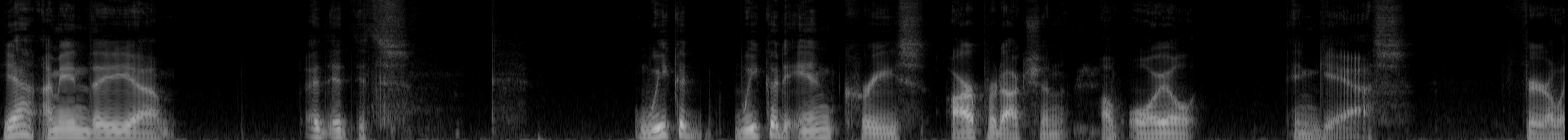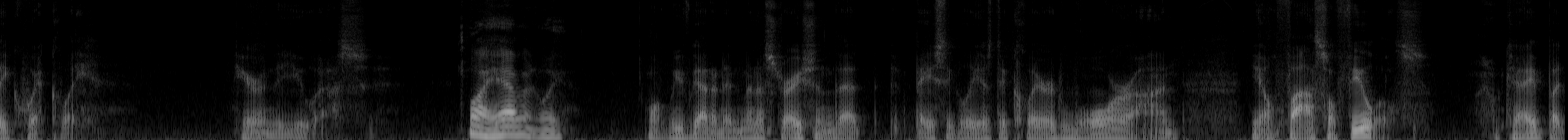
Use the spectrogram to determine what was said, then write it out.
yeah, I mean the um, it, it, it's we could we could increase our production of oil and gas fairly quickly here in the U.S. Why haven't we? Well, we've got an administration that basically has declared war on, you know, fossil fuels. Okay, but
